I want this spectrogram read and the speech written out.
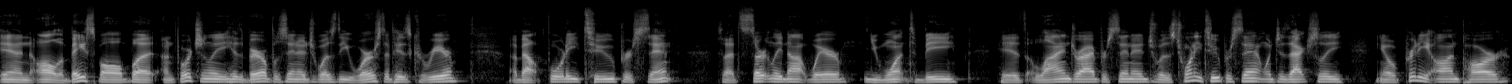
in all of baseball. But unfortunately, his barrel percentage was the worst of his career, about 42%. So that's certainly not where you want to be. His line drive percentage was 22%, which is actually, you know, pretty on par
